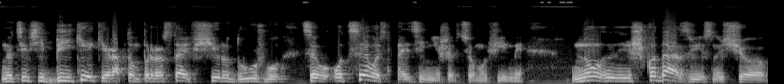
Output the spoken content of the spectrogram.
ну, ці всі бійки, які раптом переростають в щиру дружбу. Це оце ось найцінніше в цьому фільмі. Ну шкода, звісно, що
